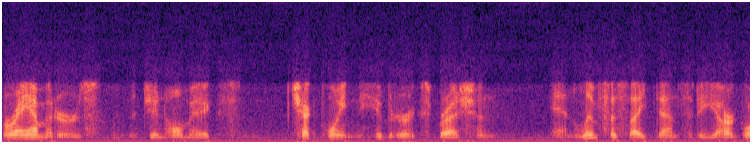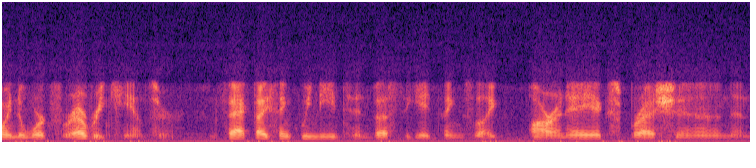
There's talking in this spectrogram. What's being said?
parameters, the genomics, checkpoint inhibitor expression, and lymphocyte density, are going to work for every cancer. In fact, I think we need to investigate things like RNA expression and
